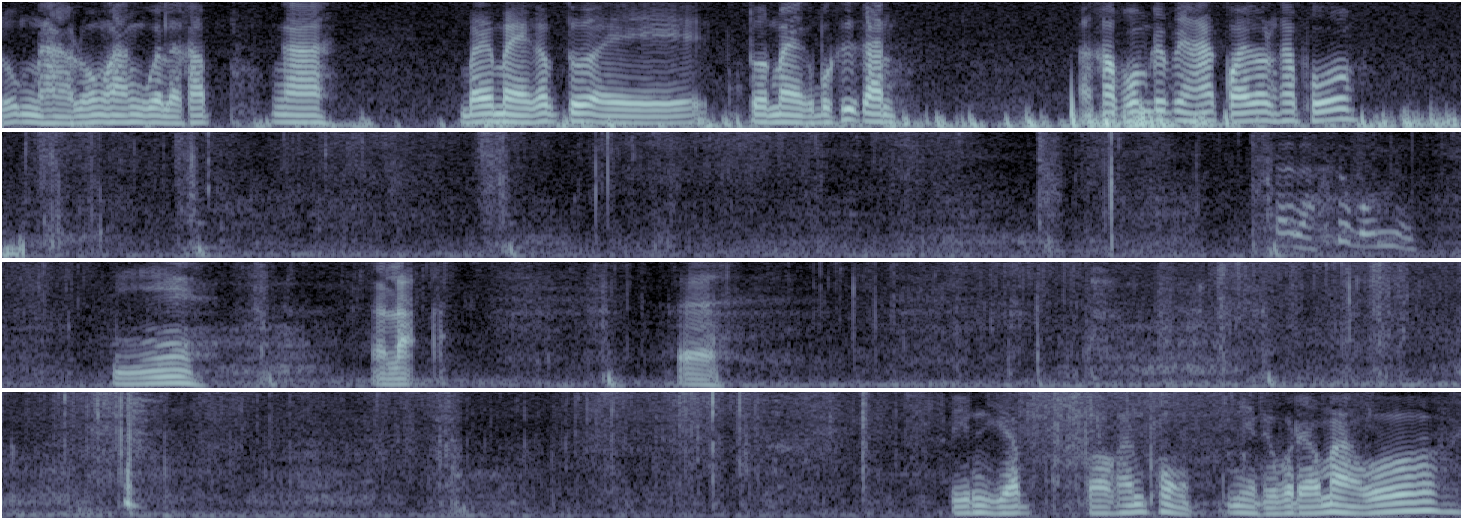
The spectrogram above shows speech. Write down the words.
ลงหนาลงหลังเวละครับ งาใบใหม่กับตัวไอ้ต้นใหม่ก็บ่คือกันนะครับ ผมเดี๋ยวไปหาก้อยก่อนครับผมใช่ละคือบ่มีนี่นั่นละเออ ตีนเหยียบต่อขันผงนี่เดี๋ยวบ่ได้เอามาโอ้ย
